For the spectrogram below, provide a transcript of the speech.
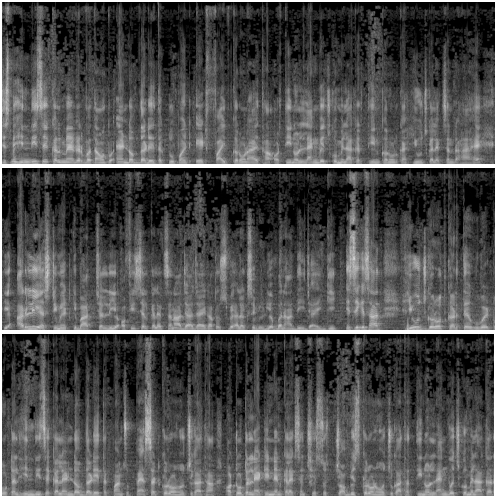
जिसमें हिंदी से कल मैं अगर बताऊँ तो एंड ऑफ़ द डे तक टू करोड़ आया था और तीनों लैंग्वेज को मिलाकर तीन करोड़ का ह्यूज कलेक्शन रहा है। ये अर्ली एस्टिमेट की बात चल रही है। ऑफिशियल कलेक्शन आज आ जाएगा तो उस पर अलग से वीडियो बना दी जाएगी। इसी के साथ ह्यूज ग्रोथ करते हुए टोटल हिंदी से कल एंड ऑफ़ द डे तक पाँच पैंसठ करोड़ हो चुका था और total net Indian collection 624 crore हो चुका था, तीनों लैंग्वेज को मिलाकर।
